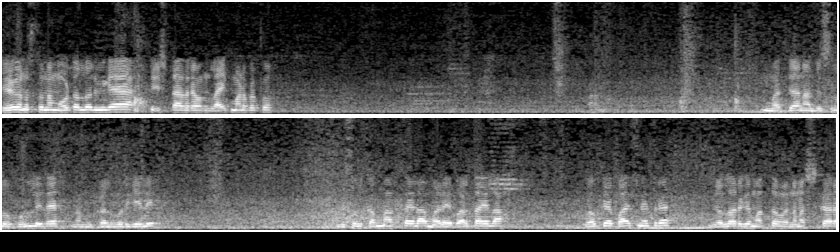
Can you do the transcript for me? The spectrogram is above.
ಹೇಗೆ ಅನಿಸ್ತು ನಮ್ಮ ಹೋಟಲು ನಿಮಗೆ? ಇಷ್ಟ ಆದರೆ ಒಂದು ಲೈಕ್ ಮಾಡಬೇಕು. ಮಧ್ಯಾಹ್ನ ಬಿಸಿಲು ಫುಲ್ ಇದೆ ನಮ್ಮ ಕಲಬುರಗಿಯಲ್ಲಿ ಬಿಸಿಲು ಕಮ್ಮಿ ಮಳೆ ಬರ್ತಾ ಇಲ್ಲ. ಓಕೆ ಬಾಯ್ ಸ್ನೇಹಿತರೆ. ಎಲ್ಲರಿಗೆ ಮತ್ತೊಮ್ಮೆ ನಮಸ್ಕಾರ.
